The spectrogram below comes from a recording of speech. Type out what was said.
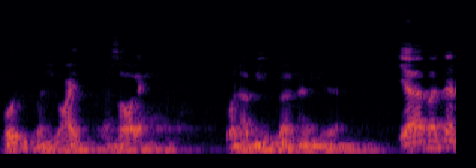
Hud wa Syuaib wa Saleh. Wa Nabi nabira. Ya Badar.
